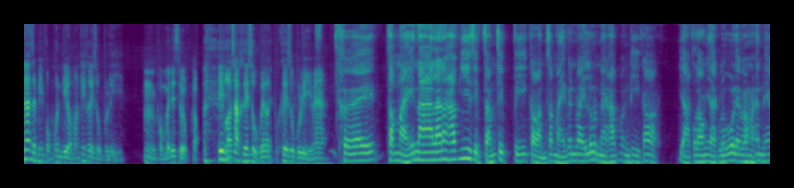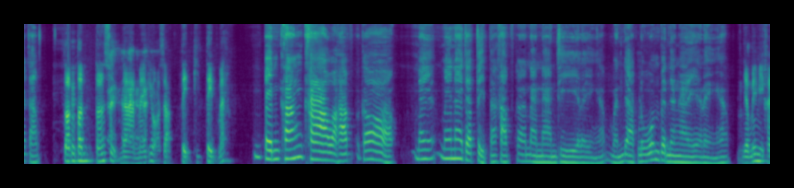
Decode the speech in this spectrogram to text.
น่าจะมีผมคนเดียวมั้งที่เคยสูบบุหรี่อืมผมไม่ได้สูบครับ พี่หมอศักดิ์เคยสูบไหมเคยสูบบุหรี่ไหมเคยสมัยนานแล้วนะครับยี่สิบสามสิบปีก่อนสมัยเป็นวัยรุ่นนะครับ บางทีก็อยากลองอยากรู้อะไรประมาณเนี้ยครับ ตอนตอนตอนนนสูบนานไหมพี่หมอศักดิ์ติดติดไหมเป็นครั้งคราวอะครับ ก็ ไม่ไม่น่าจะติดนะครับ ก็นานๆทีอะไรอย่างเงี้ยครับเหมือนอยากรู้ว่ามันเป็นยังไงอะไรอย่างเงี้ยครับยังไม่มีใคร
